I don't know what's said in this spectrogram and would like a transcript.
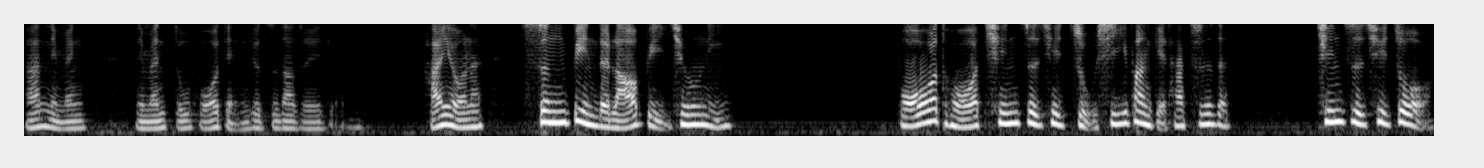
啊，你们你们读佛典就知道这一点。还有呢，生病的老比丘尼，佛陀亲自去煮稀饭给他吃的，亲自去做，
